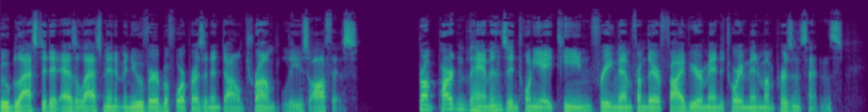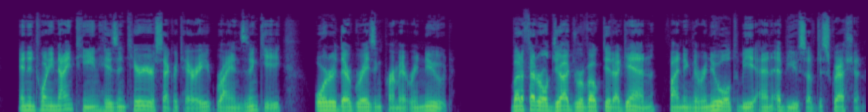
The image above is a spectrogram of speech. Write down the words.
who blasted it as a last minute maneuver before President Donald Trump leaves office. Trump pardoned the Hammonds in 2018, freeing them from their five year mandatory minimum prison sentence. And in 2019, his Interior Secretary, Ryan Zinke, ordered their grazing permit renewed. But a federal judge revoked it again, finding the renewal to be an abuse of discretion.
